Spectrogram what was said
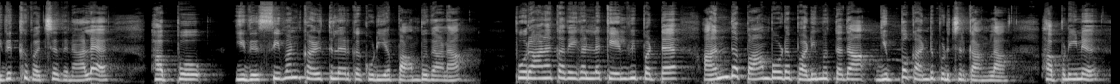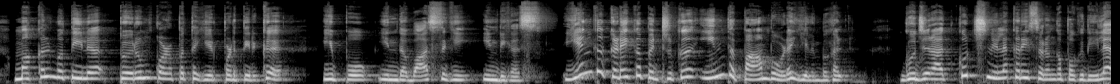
இதுக்கு வச்சதுனால அப்போ இது சிவன் கழுத்தில் இருக்கக்கூடிய பாம்பு தானா புராண கதைகளில் கேள்விப்பட்ட அந்த பாம்போட படிமத்தை தான் இப்போ கண்டுபிடிச்சிருக்காங்களா? அப்படின்னு மக்கள் மத்தியில் பெரும் குழப்பத்தை ஏற்படுத்தியிருக்கு இப்போ இந்த வாசுகி இண்டிகஸ். எங்க கிடைக்க பெற்றுக்கு இந்த பாம்போட எலும்புகள்? குஜராத் குட்ச் நிலக்கரி சுரங்க பகுதியில்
